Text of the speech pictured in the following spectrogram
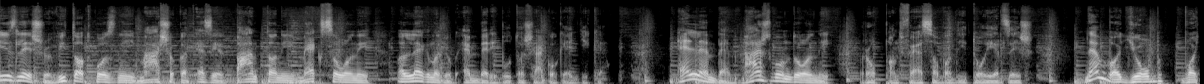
Ízlésről vitatkozni, másokat ezért bántani, megszólni a legnagyobb emberi butaságok egyike. Ellenben más gondolni roppant felszabadító érzés. Nem vagy jobb, vagy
